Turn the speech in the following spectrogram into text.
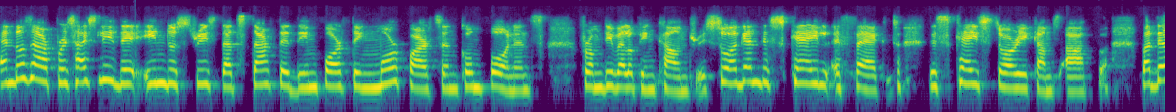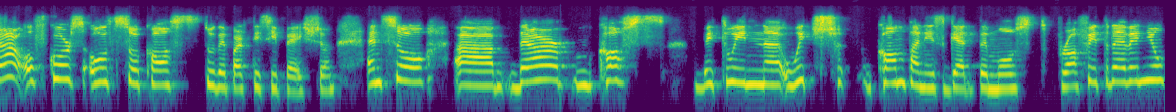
and those are precisely the industries that started importing more parts and components from developing countries. So again, the scale effect, this case story comes up. But there are, of course, also costs to the participation. And so um, there are costs between uh, which companies get the most profit revenue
